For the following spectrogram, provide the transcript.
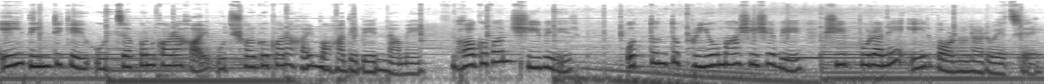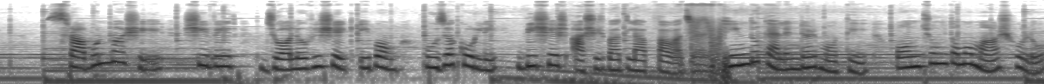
এই দিনটিকে উদযাপন করা হয়, উৎসর্গ করা হয় মহাদেবের নামে। ভগবান শিবের অত্যন্ত প্রিয় মাস হিসেবে শিব পুরাণে এর বর্ণনা রয়েছে। শ্রাবণ মাসে শিবের জল অভিষেক এবং পূজা করলে বিশেষ আশীর্বাদ লাভ পাওয়া যায়। হিন্দু ক্যালেন্ডার মতে, পঞ্চমতম মাস হল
